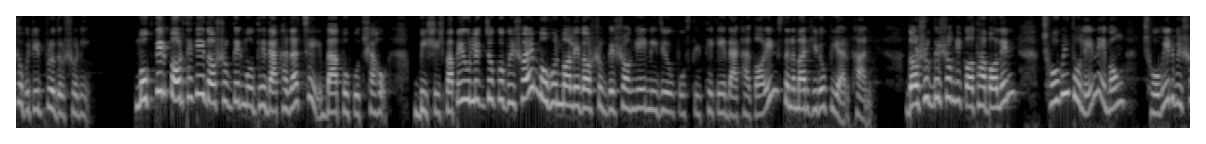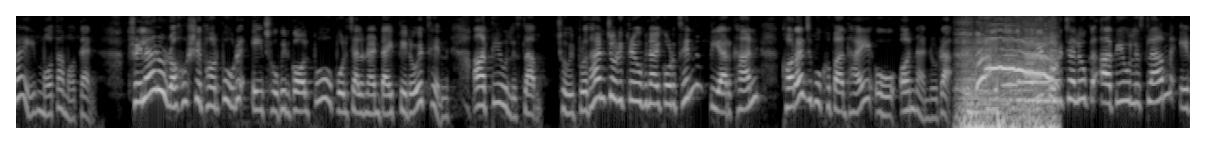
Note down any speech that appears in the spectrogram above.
ছবিটির প্রদর্শনী। মুক্তির পর থেকেই দর্শকদের মধ্যে দেখা যাচ্ছে ব্যাপক উৎসাহ। বিশেষভাবে উল্লেখযোগ্য বিষয় মোহনমলে দর্শকদের সঙ্গে নিজে উপস্থিত থেকে দেখা করেন সিনেমার হিরো পিয়ার খান। দর্শকদের সঙ্গে কথা বলেন, ছবি তোলেন এবং ছবির বিষয়ে মতামত দেন। থ্রিলার ও রহস্যে ভরপুর এই ছবির গল্প ও পরিচালনার দায়িত্বে রয়েছেন আতিউল ইসলাম। ছবির প্রধান চরিত্রে অভিনয় করেছেন পিয়ার খান, খরাজ মুখোপাধ্যায় ও অন্যান্যরা। পরিচালক আতিউল ইসলাম, এর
